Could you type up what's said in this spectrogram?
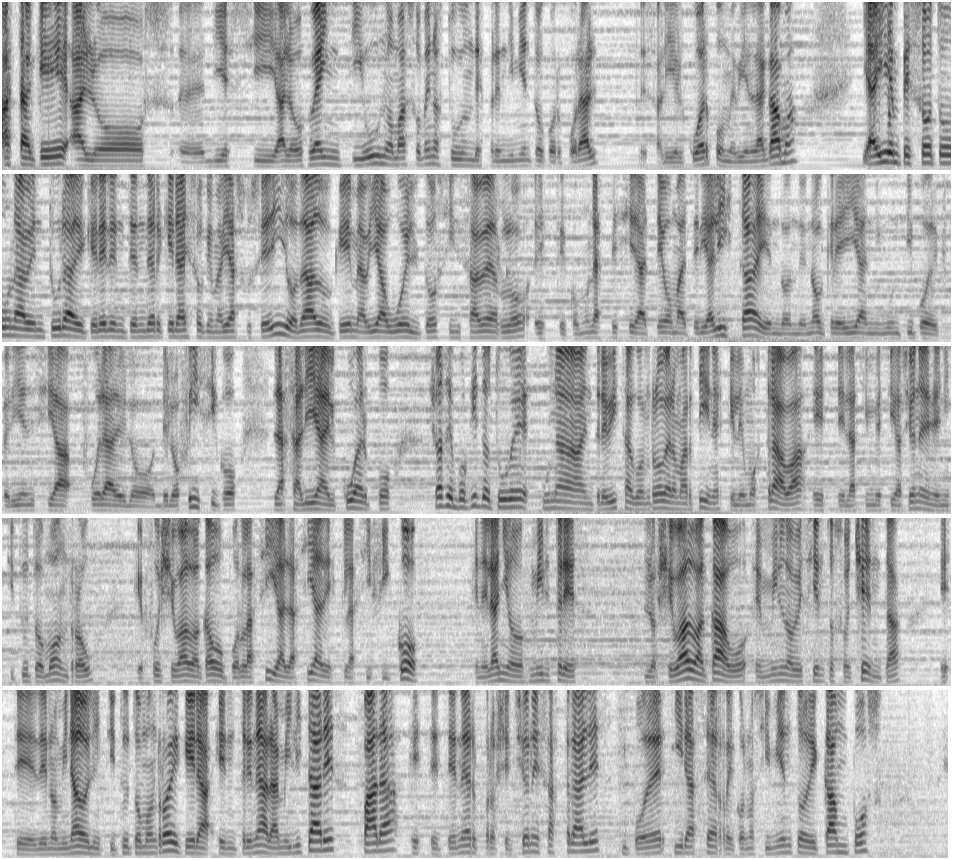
hasta que a los, eh, a los 21 más o menos tuve un desprendimiento corporal, de salir del cuerpo, me vi en la cama, y ahí empezó toda una aventura de querer entender qué era eso que me había sucedido, dado que me había vuelto sin saberlo, este, como una especie de ateo materialista, y en donde no creía en ningún tipo de experiencia fuera de lo, de lo físico, la salida del cuerpo. Yo hace poquito tuve una entrevista con Robert Martínez que le mostraba este, las investigaciones del Instituto Monroe, que fue llevado a cabo por la CIA. La CIA desclasificó en el año 2003 lo llevado a cabo en 1980 este, denominado el Instituto Monroe, que era entrenar a militares para este, tener proyecciones astrales y poder ir a hacer reconocimiento de campos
